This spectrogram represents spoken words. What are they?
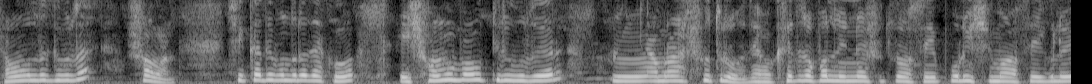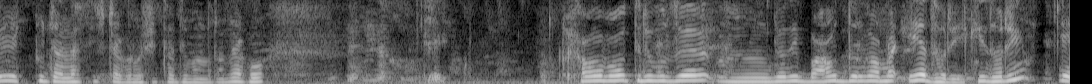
সম বলতে কি বোঝায়? সমান। শিক্ষার্থী বন্ধুরা, দেখো, এই সমবাহু ত্রিভুজের আমরা সূত্র, দেখো, ক্ষেত্রফল নির্ণয় সূত্র আছে, পরিসীমা আছে, এগুলো একটু জানার চেষ্টা করো শিক্ষার্থী বন্ধুরা। দেখো, সমবাহু ত্রিভুজের যদি বাহুর দৈর্ঘ্য আমরা এ ধরি, কি ধরি? এ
